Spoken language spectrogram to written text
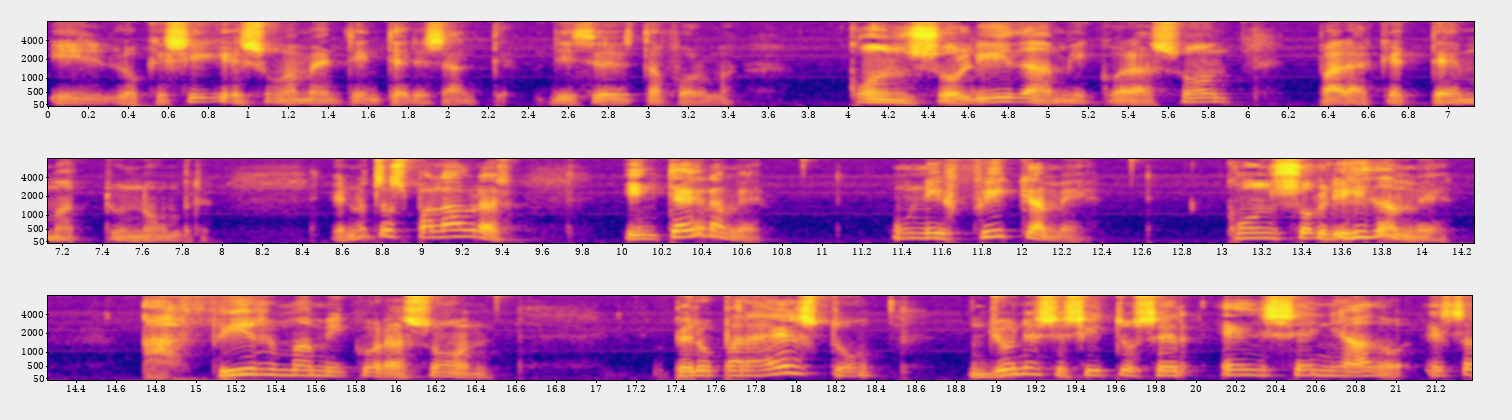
Y lo que sigue es sumamente interesante. Dice de esta forma, consolida mi corazón para que tema tu nombre. En otras palabras, intégrame, unifícame, consolídame, afirma mi corazón. Pero para esto yo necesito ser enseñado. Esta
